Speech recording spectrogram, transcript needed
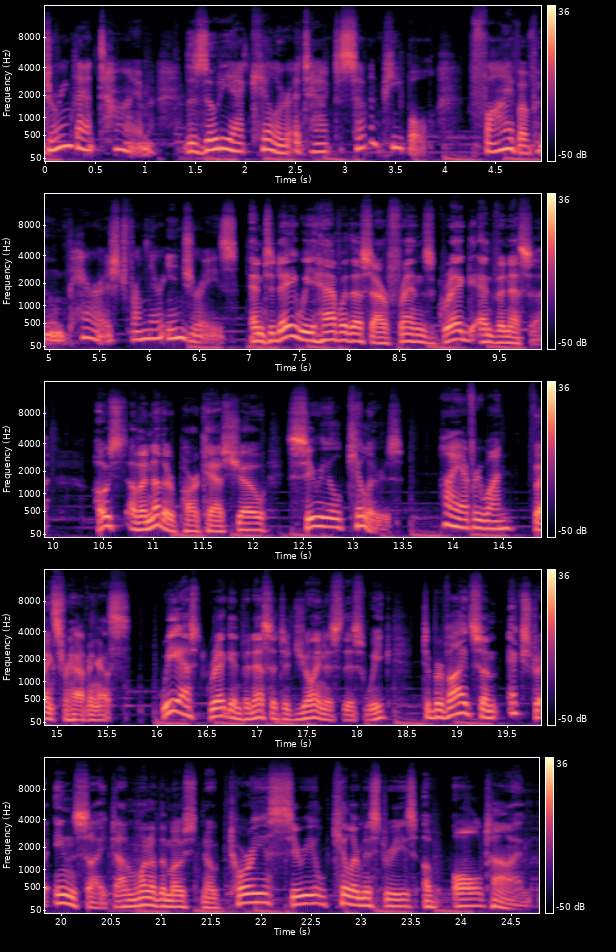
During that time, the Zodiac Killer attacked seven people, five of whom perished from their injuries. And today we have with us our friends Greg and Vanessa, hosts of another Parcast show, Serial Killers. Hi, everyone. Thanks for having us. We asked Greg and Vanessa to join us this week to provide some extra insight on one of the most notorious serial killer mysteries of all time.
